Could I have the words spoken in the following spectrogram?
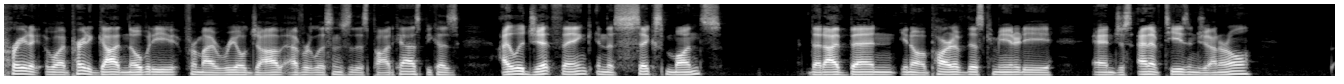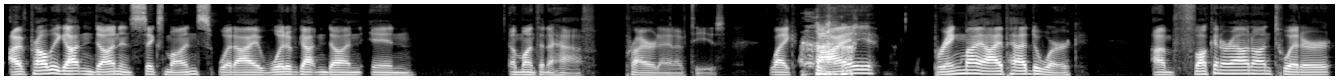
pray to, well, I pray to God nobody from my real job ever listens to this podcast because I legit think in the six months that I've been, you know, a part of this community and just NFTs in general, I've probably gotten done in six months what I would have gotten done in a month and a half prior to NFTs. Like I bring my iPad to work. I'm fucking around on Twitter,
